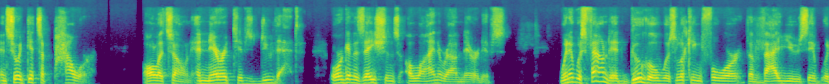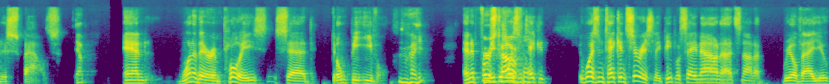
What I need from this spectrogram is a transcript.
And so it gets a power all its own. And narratives do that. Organizations align around narratives. When it was founded, Google was looking for the values it would espouse. Yep. And one of their employees said, Don't be evil. Right. And at first, it wasn't taken. It wasn't taken seriously. People say, "No, no, that's not a real value,"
